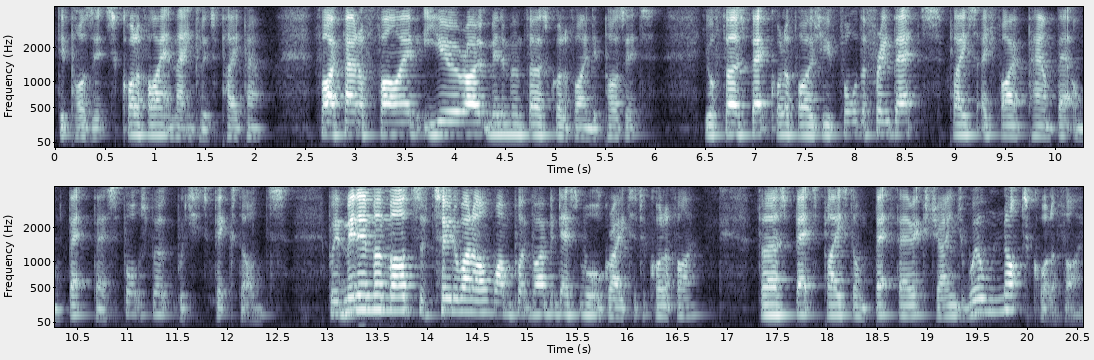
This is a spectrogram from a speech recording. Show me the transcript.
deposits qualify, and that includes PayPal. £5 or €5 Euro minimum first qualifying deposit. Your first bet qualifies you for the free bets. Place a £5 bet on Betfair Sportsbook, which is fixed odds with minimum odds of 2 to 1 on 1.5 in decimal or greater to qualify. First bets placed on Betfair Exchange will not qualify.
